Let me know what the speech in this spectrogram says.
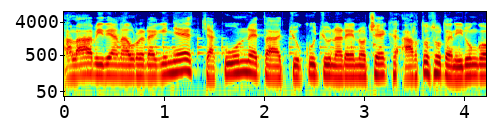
Ala bidean aurrera eginez, txakun eta txukutxunaren otxek hartu zuten irungo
